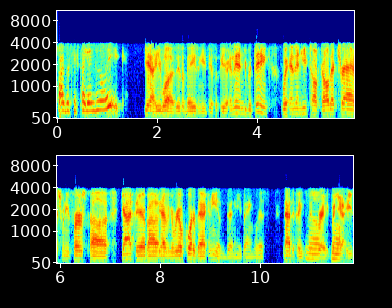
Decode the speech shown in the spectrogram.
five or six tight ends in the league. Yeah, he was. It's amazing he disappeared. And then you would think, and then he talked all that trash when he first uh got there about having a real quarterback, and he hasn't done anything with. Not that Peyton's no, been great, but no. yeah, he's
